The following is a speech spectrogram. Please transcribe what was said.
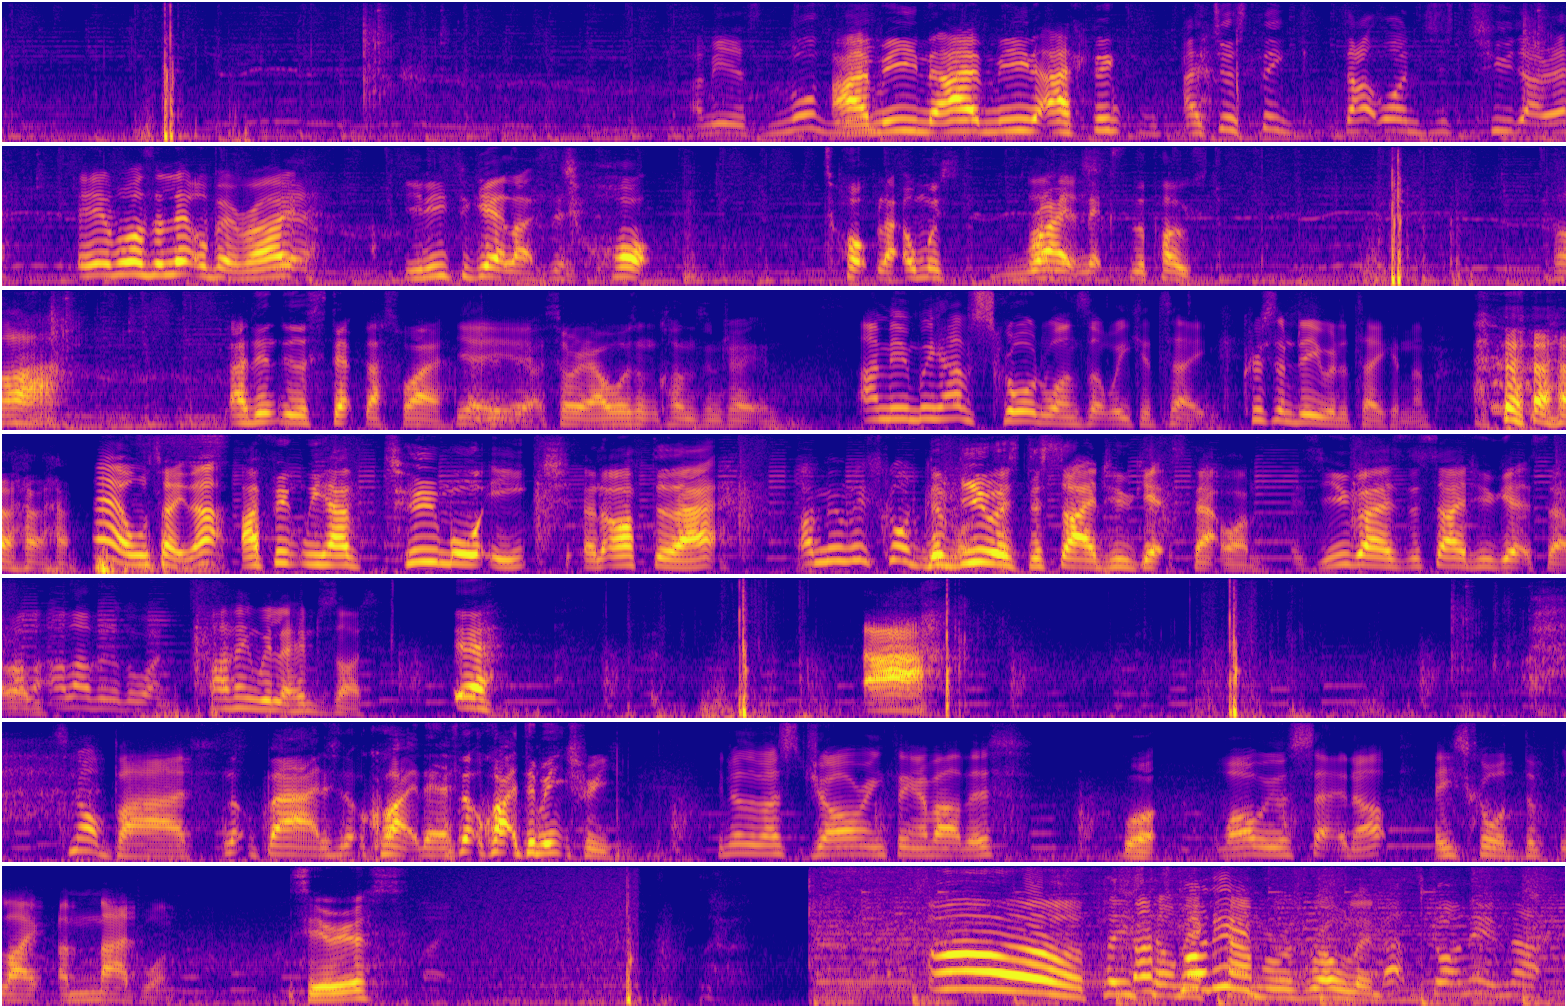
I mean, it's lovely. I mean, I mean, I think I just think that one's just too direct. It was a little bit, right? Yeah. you need to get like this top, top, like almost right this. next to the post. Ah. I didn't do the step. That's why. I Yeah, didn't yeah, that. Sorry, I wasn't concentrating. I mean, we have scored ones that we could take. Chris MD would have taken them. Yeah, we'll take that. I think we have two more each, and after that, I mean, we've scored the good ones. viewers decide who gets that one. It's you guys decide who gets that one. I'll have another one. I think we let him decide. Yeah. Ah, It's not bad. not bad. It's not quite there. It's not quite Dimitri. You know the most jarring thing about this? What? While we were setting up, he scored the, like a mad one. Serious? Oh, please That's tell me the camera was rolling. That's gone in, that.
